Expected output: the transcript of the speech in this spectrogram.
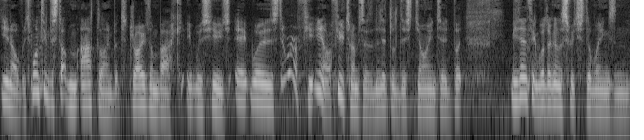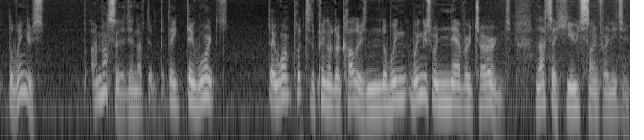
you know, it's one thing to stop them at the line, but to drive them back, it was huge. It was there were a few, you know, a few times it was a little disjointed, but you don't think, well, they're going to switch to the wings, and the wingers. I'm not saying they didn't have to, but they, they weren't they weren't put to the pin of their collars, and the wing, wingers were never turned, and that's a huge sign for any team.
